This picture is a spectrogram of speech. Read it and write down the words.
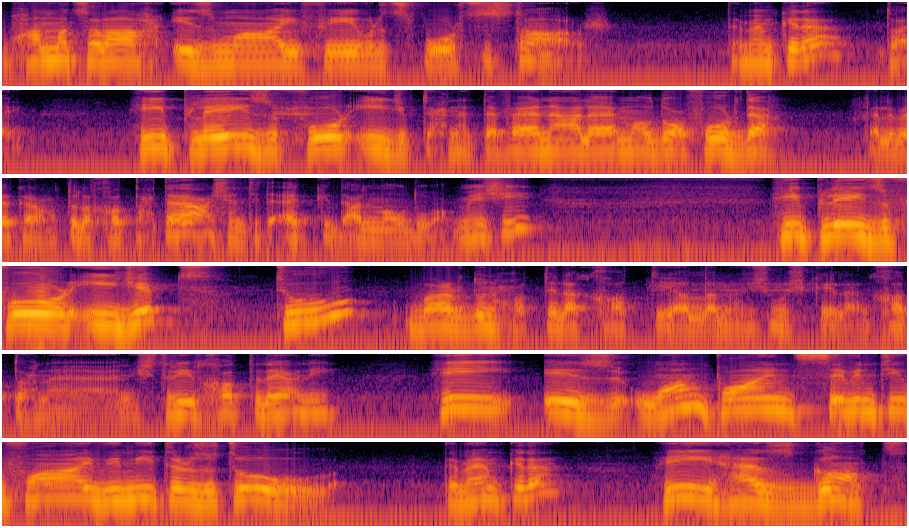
محمد صلاح is my favorite sports star. تمام كده؟ طيب. He plays for Egypt. إحنا اتفقنا على موضوع for ده. خلي بالك أنا هحط لك خط تحتها عشان تتأكد على الموضوع. ماشي؟ He plays for Egypt. To برضو نحط لك خط. يلا مفيش مشكلة. الخط إحنا هنشتري الخط ده يعني؟ he is 1.75 meters tall تمام كده he has got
